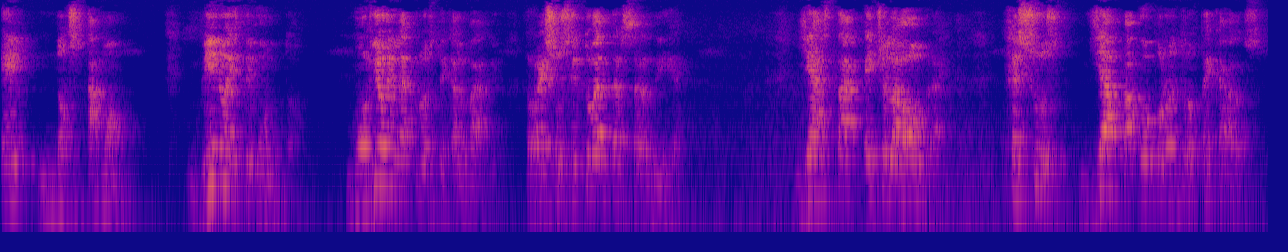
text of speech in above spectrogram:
Él nos amó. Vino a este mundo, murió en la cruz de Calvario, resucitó al tercer día. Ya está hecho la obra. Jesús ya pagó por nuestros pecados.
